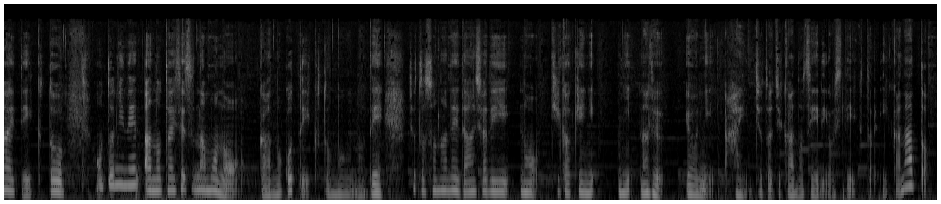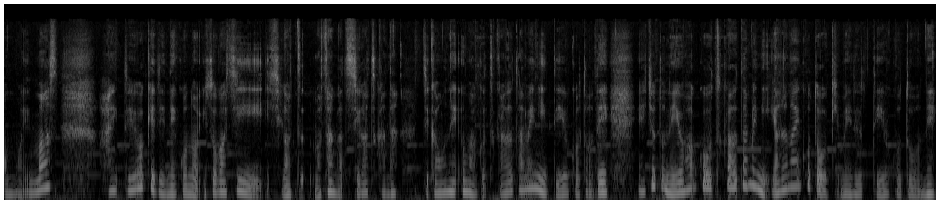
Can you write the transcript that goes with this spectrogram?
えていくと本当にねあの大切なものが残っていくと思うのでちょっとそんなね断捨離のきっかけになるように、はい、ちょっと時間の整理をしていくといいかなと思います。はい、というわけでね、この忙しい4月、まあ、3月4月かな、時間をね、うまく使うためにっていうことで、えちょっとね、余白を使うためにやらないことを決めるっていうことをね、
